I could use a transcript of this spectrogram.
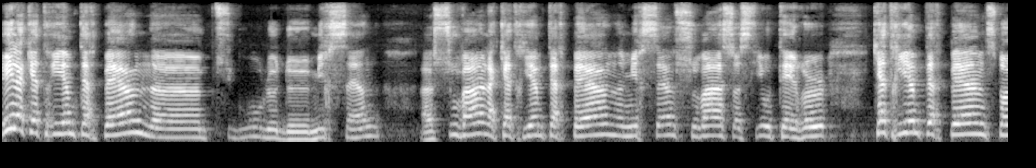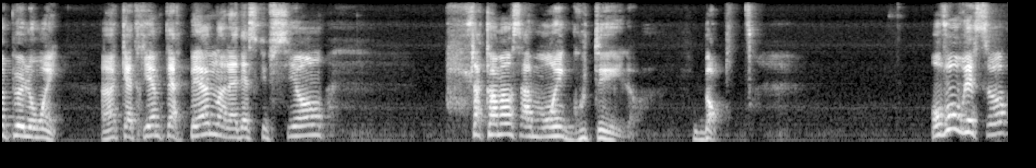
Et la quatrième terpène, euh, un petit goût de myrcène. Euh, souvent, la quatrième terpène, myrcène, souvent associée au terreux. Quatrième terpène, c'est un peu loin. Hein? Quatrième terpène, dans la description, ça commence à moins goûter. là. Bon. On va ouvrir ça.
